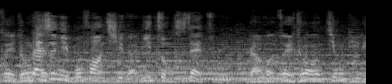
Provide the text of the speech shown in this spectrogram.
最终但是你不放弃的，你总是在追。然后最终精疲力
